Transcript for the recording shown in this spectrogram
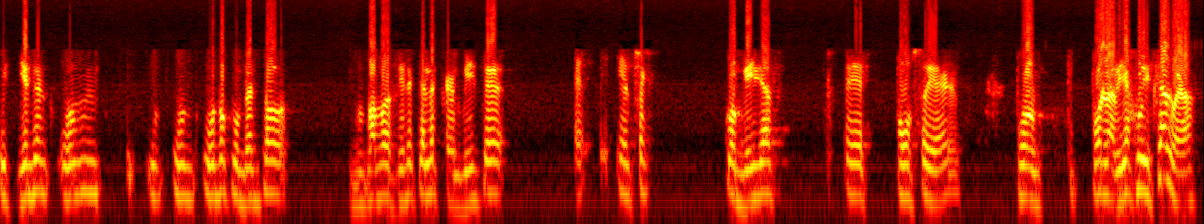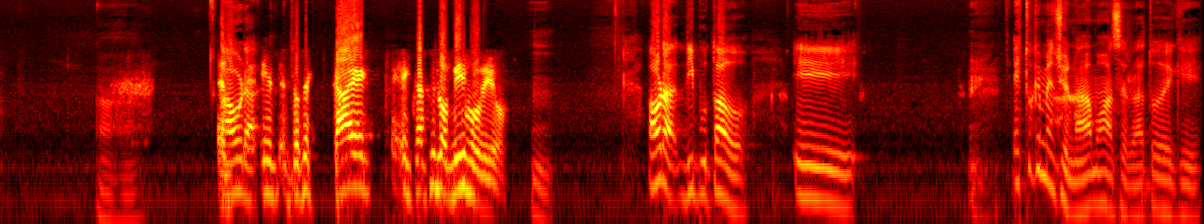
y tienen un un, un documento vamos a decir que les permite eh, entre comillas eh, poseer por por la vía judicial verdad Ahora, entonces cae en casi lo mismo, digo. Mm. Ahora, diputado, eh, esto que mencionábamos hace rato de que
